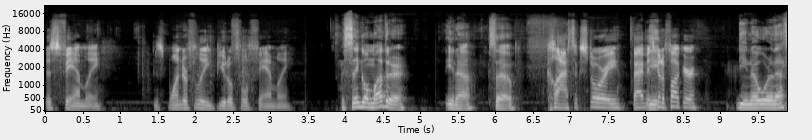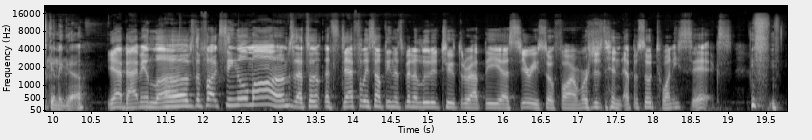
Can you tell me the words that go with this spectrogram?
this family, this wonderfully beautiful family. A single mother, you know. So Classic story. Batman's Ye- gonna fuck her. you know where that's gonna go. Yeah, Batman loves the fuck single moms. That's a, that's definitely something that's been alluded to throughout the uh, series so far, and we're just in episode twenty six.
